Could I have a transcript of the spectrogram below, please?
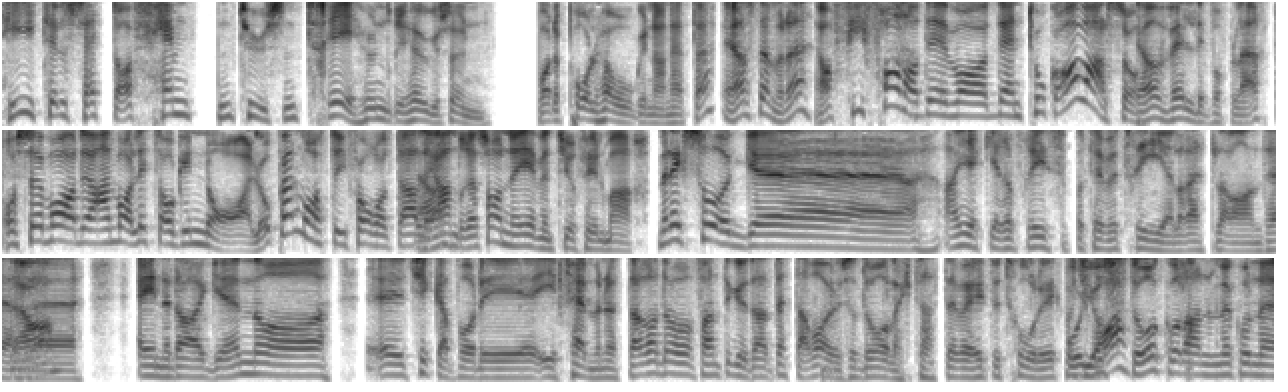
Hittil sett av 15 300 i Haugesund. Var det Paul Hogan han het? Ja, stemmer det. Ja, fy fader, det var, den tok av, altså. Ja, veldig populært. Og så var det, han var litt original på en måte i forhold til alle Ja. andre sånne eventyrfilmer. Men jeg så eh, Han gikk i reprise på TV3 eller et eller annet her Ja. eh, ene dagen, og eh, kikka på det i, i fem minutter, og da fant jeg ut at dette var jo så dårlig at det var helt utrolig. Jeg kunne ikke ja. forstå hvordan vi kunne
